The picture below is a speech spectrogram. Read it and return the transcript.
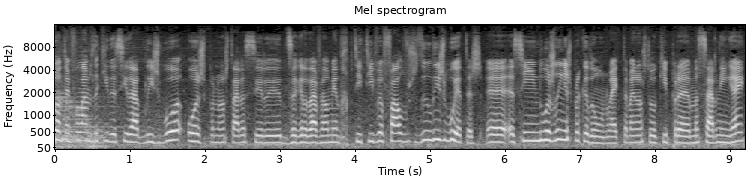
ontem falámos aqui da cidade de Lisboa, hoje, para não estar a ser eh, desagradavelmente repetitiva, falo-vos de Lisboetas. Uh, assim, duas linhas para cada um, não é? Que também não estou aqui para amassar ninguém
